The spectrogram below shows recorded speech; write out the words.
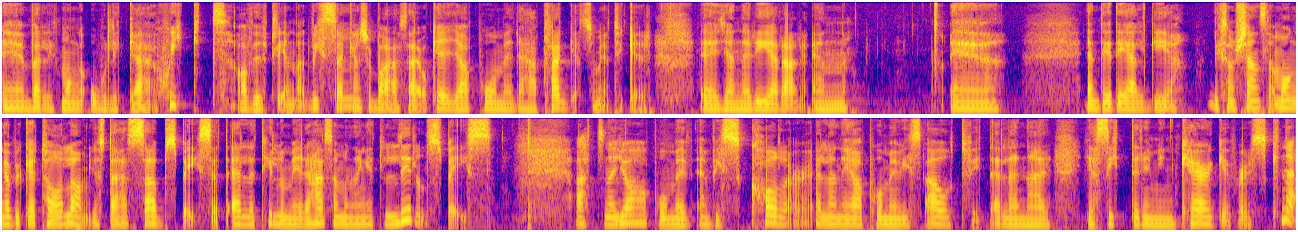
eh, väldigt många olika skikt av utlevnad. Vissa kanske bara så här, okej, jag har på mig det här plagget som jag tycker eh, genererar en, eh, en DDLG liksom känsla. Många brukar tala om just det här subspacet eller till och med i det här sammanhanget little space. Att när jag har på mig en viss color eller när jag har på mig en viss outfit eller när jag sitter i min caregivers knä,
